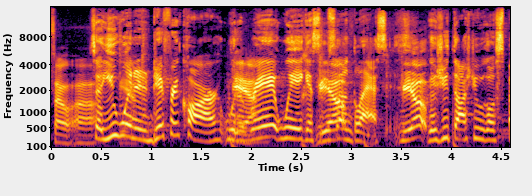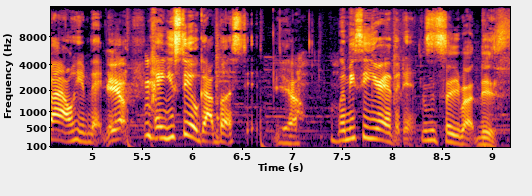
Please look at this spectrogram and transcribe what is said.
So, uh, So you went yeah. in a different car with Yeah. a red wig and some Yep. sunglasses. Yep. Because you thought you were going to spy on him that day. Yep. And you still got busted. Yeah. Let me see your evidence. Let me tell you about this.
